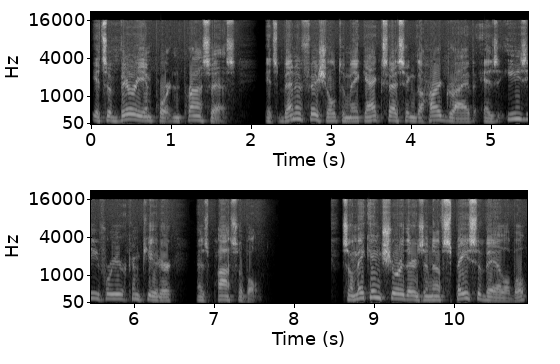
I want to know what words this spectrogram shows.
it's a very important process. It's beneficial to make accessing the hard drive as easy for your computer as possible. So making sure there's enough space available,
